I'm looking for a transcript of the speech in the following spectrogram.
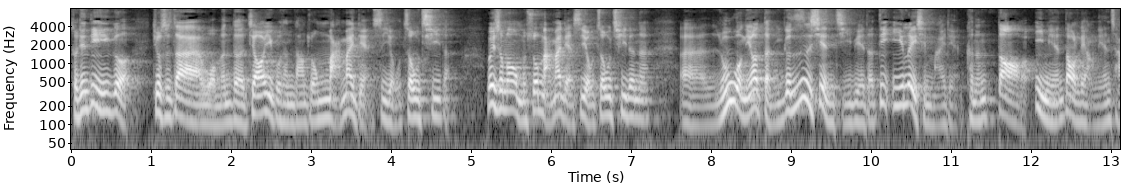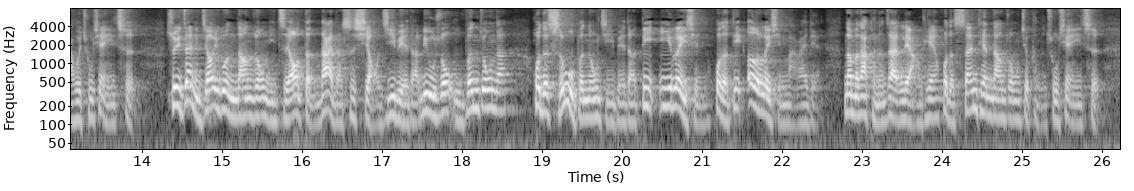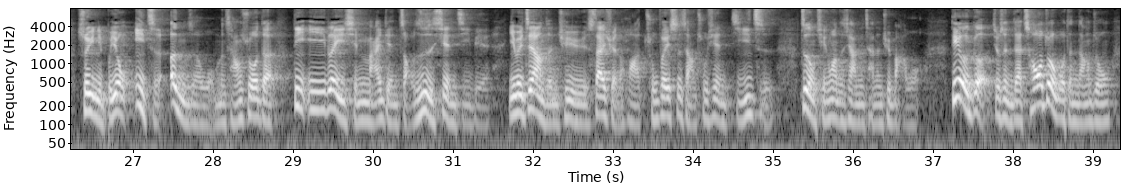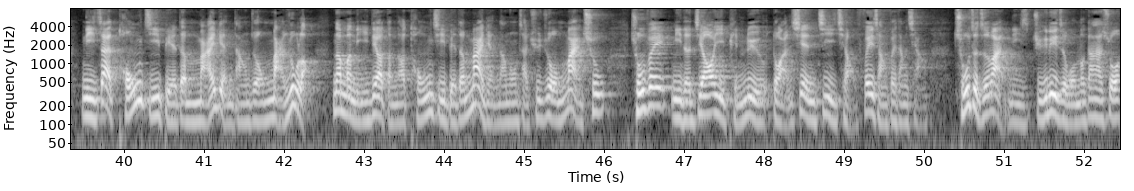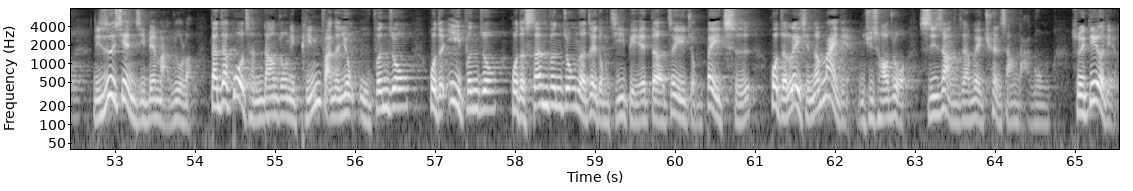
首先，第一个就是在我们的交易过程当中，买卖点是有周期的。为什么我们说买卖点是有周期的呢？呃，如果你要等一个日线级别的第一类型买点，可能到一年到两年才会出现一次。所以在你交易过程当中，你只要等待的是小级别的，例如说五分钟的或者十五分钟级别的第一类型或者第二类型买卖点，那么它可能在两天或者三天当中就可能出现一次。所以你不用一直摁着我们常说的第一类型买点找日线级别，因为这样子你去筛选的话，除非市场出现极值，这种情况之下你才能去把握。第二个就是你在操作过程当中，你在同级别的买点当中买入了，那么你一定要等到同级别的卖点当中才去做卖出，除非你的交易频率、短线技巧非常非常强。除此之外，你举个例子，我们刚才说你日线级别买入了，但在过程当中你频繁的用五分钟或者一分钟或者三分钟的这种级别的这一种背驰或者类型的卖点，你去操作，实际上你在为券商打工。所以第二点，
